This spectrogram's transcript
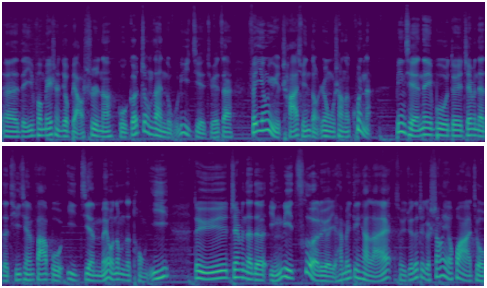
呃，The Information 就表示呢，谷歌正在努力解决在非英语查询等任务上的困难，并且内部对 Gemini 的提前发布意见没有那么的统一。对于 Gemini 的盈利策略也还没定下来，所以觉得这个商业化就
